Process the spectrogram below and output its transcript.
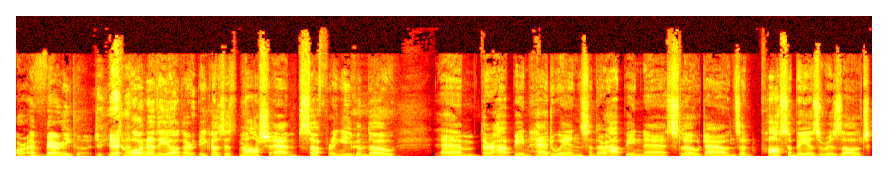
or a very good. It's one or the other because it's not um, suffering, even though um, there have been headwinds and there have been uh, slowdowns, and possibly as a result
